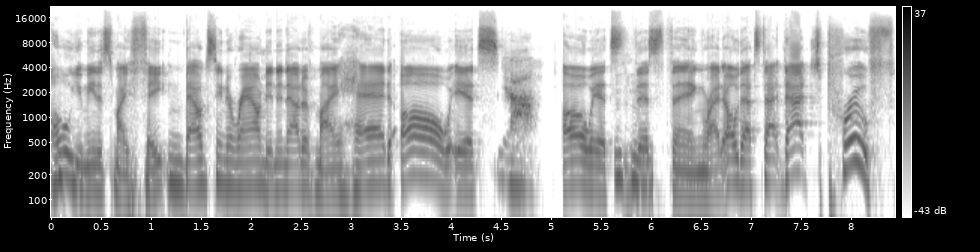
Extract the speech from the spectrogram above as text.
oh you mm-hmm. mean it's my thetan bouncing around in and out of my head oh it's yeah oh it's mm-hmm. this thing right oh that's that that's proof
